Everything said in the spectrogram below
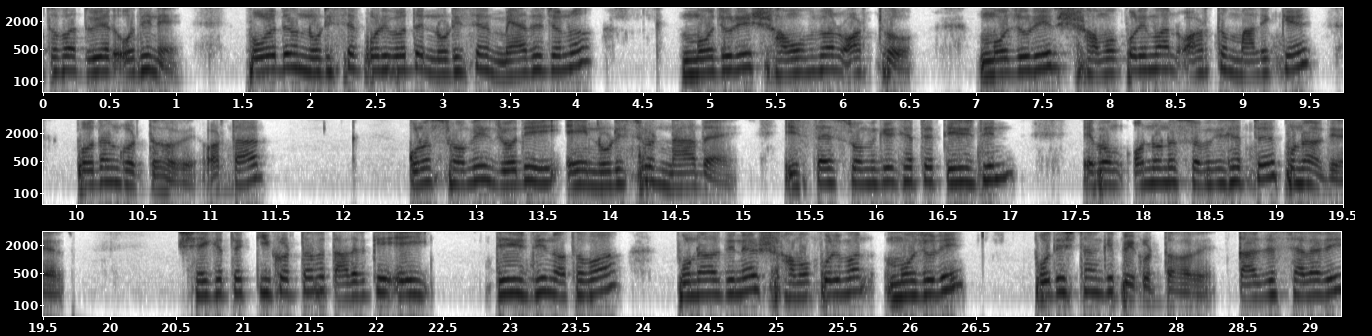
অথবা দুইয়ের অধীনে পরিদেহ নোটিশের পরিবর্তে নোটিশের মেয়াদের জন্য মজুরির সমপরিমাণ অর্থ, মজুরির সমপরিমাণ অর্থ মালিককে প্রদান করতে হবে। অর্থাৎ কোন শ্রমিক যদি এই নোটিশ পিরিয়ড না দেয়, স্থায়ী শ্রমিকের ক্ষেত্রে তিরিশ দিন এবং অন্যান্য শ্রমিকের ক্ষেত্রে পনেরো দিনের। সেই ক্ষেত্রে কি করতে হবে? তাদেরকে এই তিরিশ দিন অথবা পনেরো দিনের সমপরিমাণ মজুরি প্রতিষ্ঠানকে পে করতে হবে। তার যে স্যালারি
